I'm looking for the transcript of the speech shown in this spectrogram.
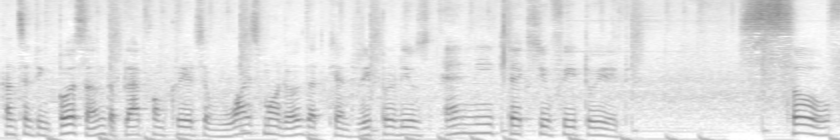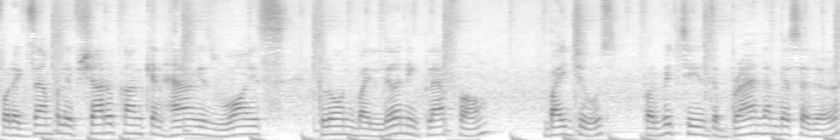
consenting person, the platform creates a voice model that can reproduce any text you feed to it. So, for example, if Shah Rukh Khan can have his voice cloned by learning platform Byju's, for which he is the brand ambassador,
